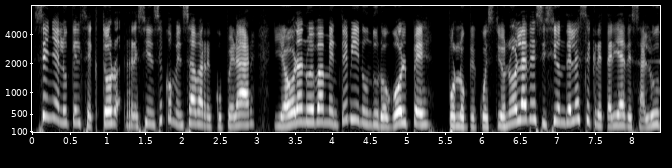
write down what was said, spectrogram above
señaló que el sector recién se comenzaba a recuperar y ahora nuevamente viene un duro golpe, por lo que cuestionó la decisión de la Secretaría de Salud.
